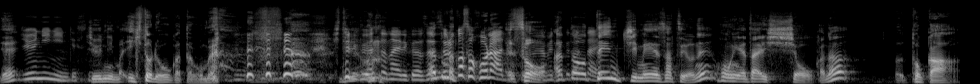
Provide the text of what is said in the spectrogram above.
え12人です10ね。人。まあ一人多かったらごめん。一人増やさないでください。それこそホラーですそう。あ。と天地名察よね。本屋大賞かな？とか。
